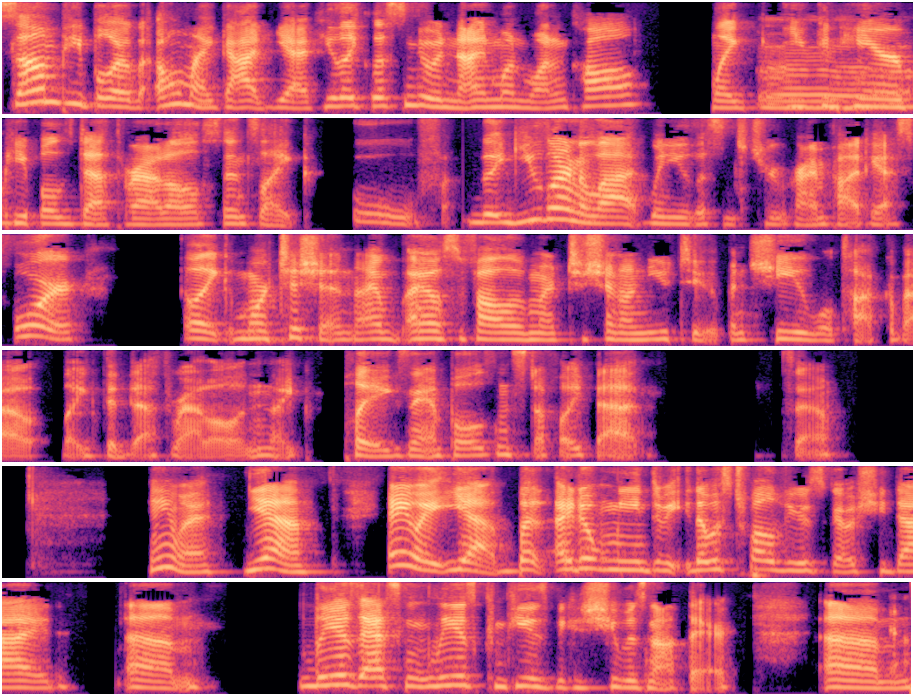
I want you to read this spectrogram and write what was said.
Some people are like, oh my god, yeah. If you like listen to a nine one one call, like you can hear mm. people's death rattle since like oof. Like you learn a lot when you listen to true crime podcasts or like Mortician. I, I also follow Mortician on YouTube and she will talk about like the death rattle and like play examples and stuff like that. So anyway, yeah. Anyway, yeah, but I don't mean to be that was 12 years ago. She died. Um Leah's asking Leah's confused because she was not there. Um yeah.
